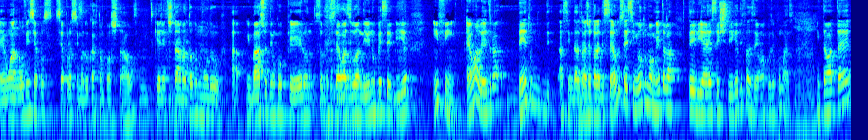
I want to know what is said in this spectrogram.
é uma nuvem se, apro- se aproxima do cartão postal, que a gente estava todo mundo ah, embaixo de um coqueiro, sob o céu azul anil e não percebia. Enfim, é uma letra dentro de- assim da trajetória de Cell. Não sei se em outro momento ela teria essa estiga de fazer uma coisa como essa. Então até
